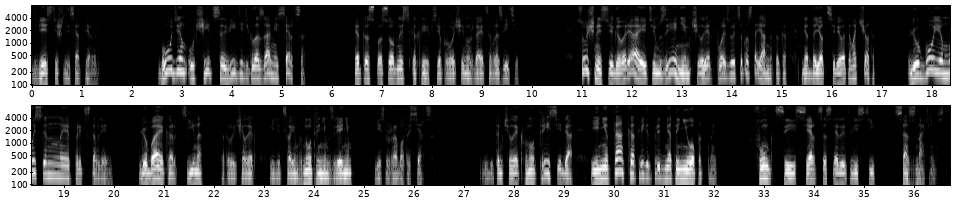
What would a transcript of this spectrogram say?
261. Будем учиться видеть глазами сердца. Эта способность, как и все прочие, нуждается в развитии. В сущности говоря, этим зрением человек пользуется постоянно, только не отдает себе в этом отчета. Любое мысленное представление, любая картина, которую человек видит своим внутренним зрением, есть уже работа сердца. Видит им человек внутри себя, и не так, как видит предметы неопытный. Функции сердца следует ввести сознательность.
